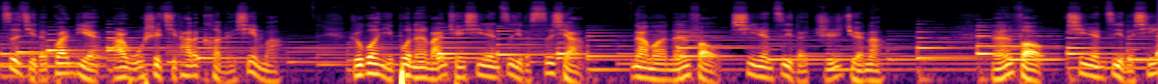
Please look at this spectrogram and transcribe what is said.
自己的观点而无视其他的可能性吗？如果你不能完全信任自己的思想，那么能否信任自己的直觉呢？能否信任自己的心？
